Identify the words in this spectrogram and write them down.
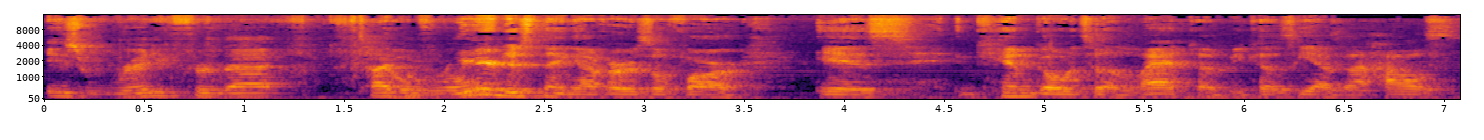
is ready for that type the of role. weirdest thing I've heard so far is him going to Atlanta because he has a house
